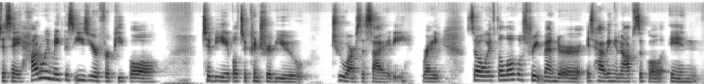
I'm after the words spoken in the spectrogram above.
to say, how do we make this easier for people to be able to contribute to our society, right? So if the local street vendor is having an obstacle in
